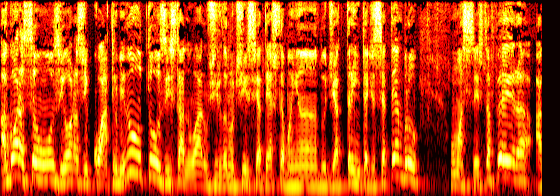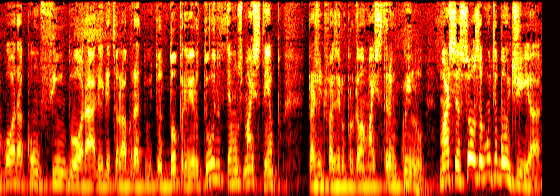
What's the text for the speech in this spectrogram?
Agora são 11 horas e 4 minutos. Está no ar o Giro da Notícia desta manhã do dia 30 de setembro, uma sexta-feira. Agora, com o fim do horário eleitoral gratuito do primeiro turno, temos mais tempo para a gente fazer um programa mais tranquilo. Márcia Souza, muito bom dia.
